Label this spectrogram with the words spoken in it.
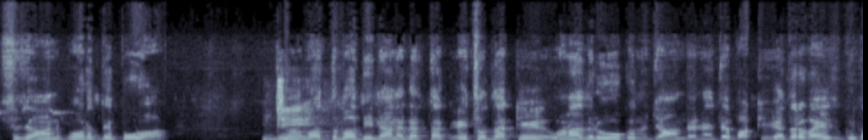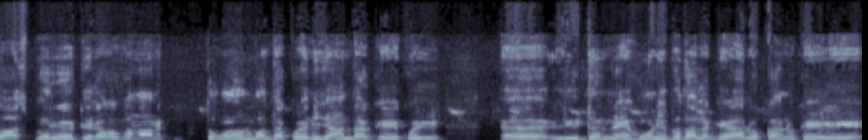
ਸੁਜਾਨਪੁਰ ਤੇ ਭੂਆ। ਜਾਂ। ਵੱਧ ਤੋਂ ਵੱਧ ਦੀਨਾਨਗਰ ਤੱਕ। ਇੱਥੋਂ ਤੱਕ ਹੀ ਉਹਨਾਂ ਦੇ ਲੋਕ ਉਹਨੂੰ ਜਾਣਦੇ ਨੇ ਤੇ ਬਾਕੀ ਅਦਰਵਾਈਜ਼ ਗੁਰਦਾਸਪੁਰ ਡੇਰਾ ਬਾਬਾ ਨਾਨਕ ਤੋਂ ਉਹਨੂੰ ਬੰਦਾ ਕੋਈ ਨਹੀਂ ਜਾਣਦਾ ਕਿ ਕੋਈ ਲੀਡਰ ਨੇ ਹੁਣ ਹੀ ਪਤਾ ਲੱਗਿਆ ਲੋਕਾਂ ਨੂੰ ਕਿ ਇਹ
